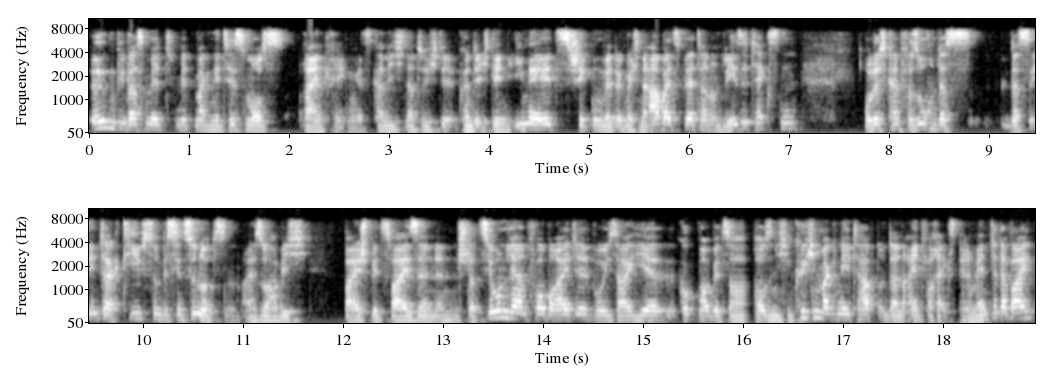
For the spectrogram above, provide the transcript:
irgendwie was mit, mit Magnetismus reinkriegen. Jetzt kann ich natürlich, könnte ich den E-Mails schicken mit irgendwelchen Arbeitsblättern und Lesetexten. Oder ich kann versuchen, das, das interaktiv so ein bisschen zu nutzen. Also habe ich beispielsweise einen Stationenlern vorbereitet, wo ich sage, hier, guckt mal, ob ihr zu Hause nicht einen Küchenmagnet habt und dann einfache Experimente dabei.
